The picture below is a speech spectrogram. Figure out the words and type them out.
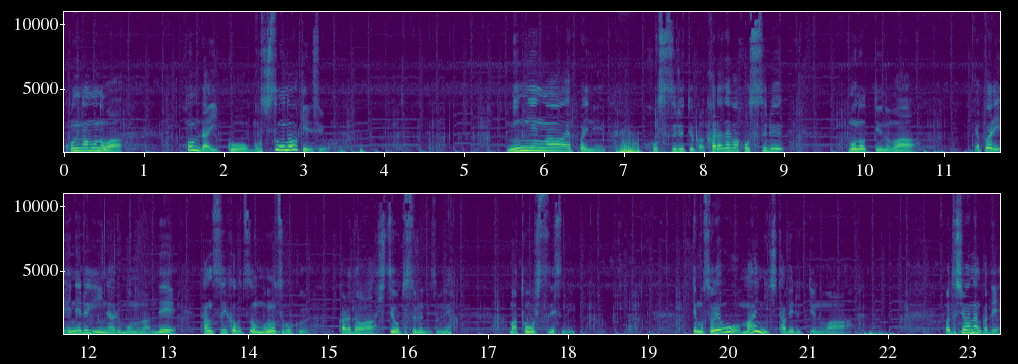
こんなものは本来こうごちそうなわけですよ。人間がやっぱりね欲するというか体が欲するものっていうのはやっぱりエネルギーになるものなんで炭水化物をものすごく体は必要とするんですよね。まあ糖質ですね。でもそれを毎日食べるっていうのは私はなんかで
